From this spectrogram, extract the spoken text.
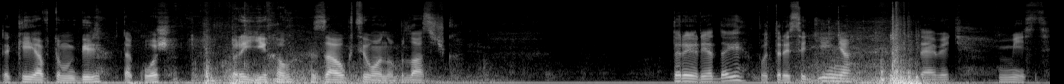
Такий автомобіль також приїхав з аукціону. Будь ласка. Три ряди по три сидіння, 9 місць.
